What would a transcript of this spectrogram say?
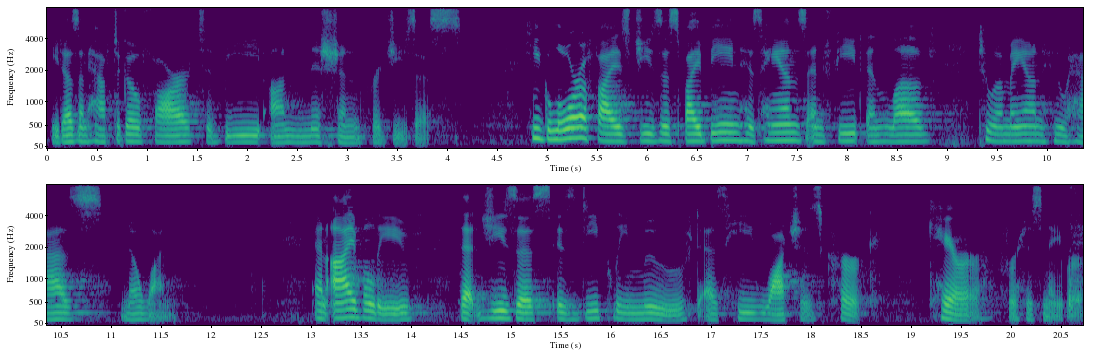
He doesn't have to go far to be on mission for Jesus. He glorifies Jesus by being his hands and feet and love to a man who has no one. And I believe that Jesus is deeply moved as he watches Kirk care for his neighbor.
